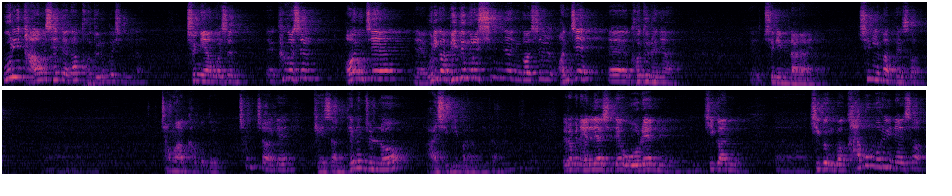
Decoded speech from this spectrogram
우리 다음 세대가 거두는 것입니다. 중요한 것은 그것을 언제 우리가 믿음으로 심는 것을 언제 거두느냐 주님 나라에 주님 앞에서 어, 정확하고도 철저하게 계산되는 줄로 아시기 바랍니다. 여러분 엘리야 시대 오랜 기간 기근과 가뭄으로 인해서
